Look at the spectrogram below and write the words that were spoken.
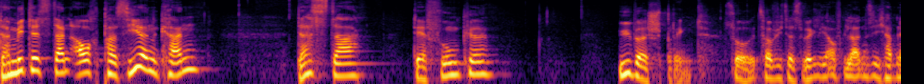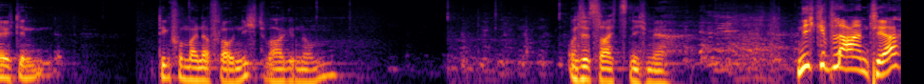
Damit es dann auch passieren kann, dass da der Funke überspringt. So, jetzt hoffe ich, dass wirklich aufgeladen ist. Ich habe nämlich den Ding von meiner Frau nicht wahrgenommen. Und jetzt reicht es nicht mehr. Nicht geplant, ja?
